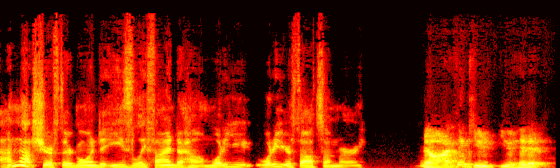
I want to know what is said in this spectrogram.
I'm not sure if they're going to easily find a home. What are you what are your thoughts on Murray? No, I think you you hit it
